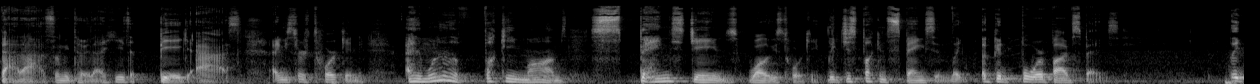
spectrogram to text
fat ass. Let me tell you that. He's a big ass. And he starts twerking. And one of the fucking moms spanks james while he's twerking. Like just fucking spanks him. Like a good four or five spanks. Like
